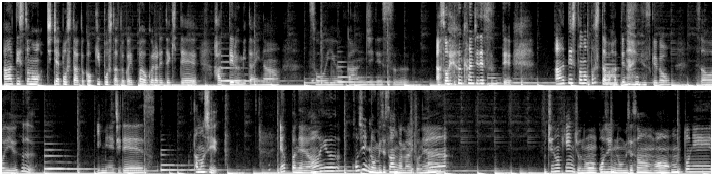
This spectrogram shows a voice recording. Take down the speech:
アーティストのちっちゃいポスターとか大きいポスターとかいっぱい送られてきて貼ってるみたいなそういう感じです。あそういう感じですってアーティストのポスターは貼ってないんですけどそういうイメージです。楽しい。やっぱねああいう個人のお店さんがないとね。うちの近所の個人のお店さんは本当に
